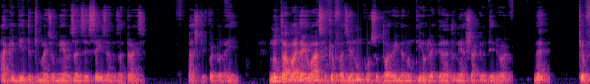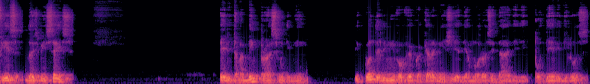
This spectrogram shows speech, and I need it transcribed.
Acredito que mais ou menos há 16 anos atrás. Acho que foi por aí. No trabalho da ayahuasca que eu fazia num consultório, ainda não tinha o recanto nem a chácara anterior, né? Que eu fiz em 2006. Ele estava bem próximo de mim e quando ele me envolveu com aquela energia de amorosidade, de poder e de luz,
